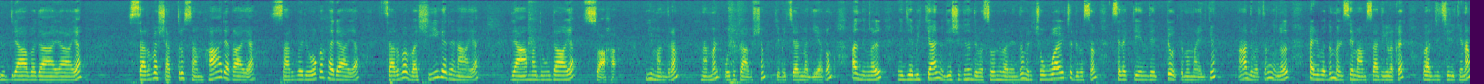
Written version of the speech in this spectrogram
രുദ്രാവതാരായ സർവശത്രു സംഹാരകായ സർവരോഗഹരായ സർവവശീകരനായ രാമദൂതായ സ്വാഹ. ഈ മന്ത്രം നമ്മൾ ഒരു പ്രാവശ്യം ജപിച്ചാൽ മതിയാകും. അത് നിങ്ങൾ ജപിക്കാൻ ഉദ്ദേശിക്കുന്ന ദിവസം എന്ന് പറയുന്നത് ഒരു ചൊവ്വാഴ്ച ദിവസം സെലക്ട് ചെയ്യുന്നത് ഏറ്റവും ഉത്തമമായിരിക്കും. ആ ദിവസം നിങ്ങൾ കഴിവതും മത്സ്യമാംസാദികളൊക്കെ വർജിച്ചിരിക്കണം.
